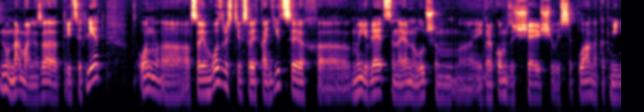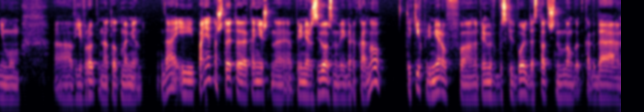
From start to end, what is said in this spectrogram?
ну, нормально за 30 лет, он а, в своем возрасте, в своих кондициях а, ну, является, наверное, лучшим игроком защищающегося плана, как минимум, в Европе на тот момент. Да? И понятно, что это, конечно, пример звездного игрока, но таких примеров, например, в баскетболе достаточно много, когда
